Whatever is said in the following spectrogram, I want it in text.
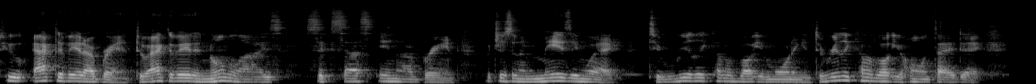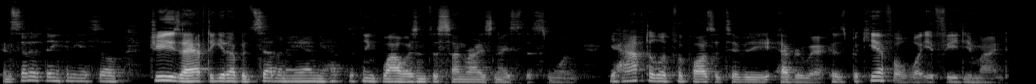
to activate our brain, to activate and normalize success in our brain, which is an amazing way to really come about your morning and to really come about your whole entire day. Instead of thinking to yourself, geez, I have to get up at 7 a.m., you have to think, wow, isn't the sunrise nice this morning? You have to look for positivity everywhere because be careful what you feed your mind.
